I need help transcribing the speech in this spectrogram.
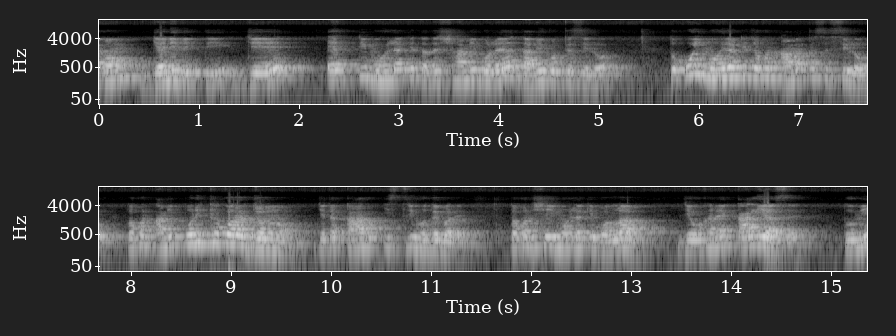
এবং জ্ঞানী ব্যক্তি, যে একটি মহিলাকে তাদের স্বামী বলে দাবি করতেছিল তো ওই মহিলাটি যখন আমার কাছে ছিল, তখন আমি পরীক্ষা করার জন্য যেটা কার স্ত্রী হতে পারে, তখন সেই মহিলাকে বললাম যে ওখানে কালি আছে, তুমি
